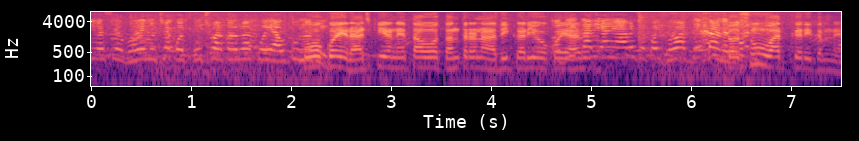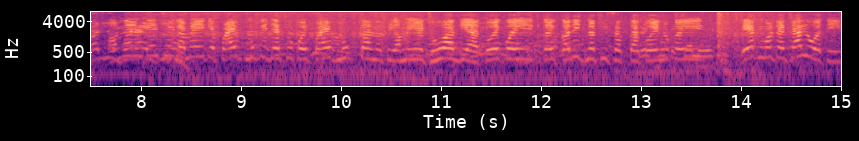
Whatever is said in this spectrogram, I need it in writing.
દિવસે ભરેલું છે કોઈ પૂછવા કરવા કોઈ આવતું નથી. કોઈ રાજકીય નેતાઓ તંત્રના અધિકારીઓ કોઈ આવે? અધિકારી અહીં આવે છે કોઈ જવાબ દેતા તો શું વાત કરી તમને? અમે કે અમે કે પાઇપ મૂકી કોઈ પાઇપ મૂકતા નથી. અમે અહીંયા જોવા ગયા તોય કોઈ કઈ કરી જ નથી શકતા. તો એનું કઈ એક મોટર ચાલુ હતી.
